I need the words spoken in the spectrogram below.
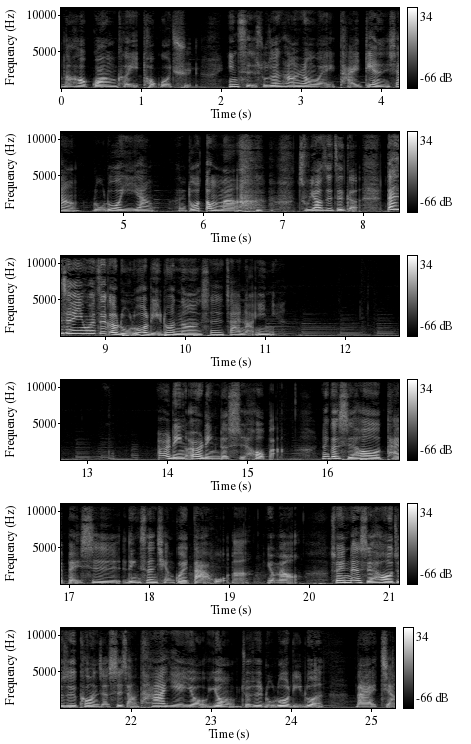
然后光可以透过去。因此，苏贞昌认为台电像鲁洛一样。很多洞吗？主要是这个，但是因为这个鲁洛理论呢，是在哪一年？二零二零的时候吧。那个时候台北是林森钱柜大火嘛，有没有？所以那时候就是柯文哲市长，他也有用就是鲁洛理论来讲，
